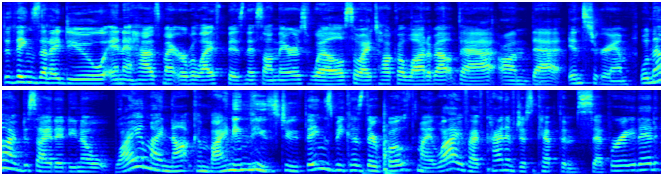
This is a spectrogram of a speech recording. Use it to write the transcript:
the things that i do. And it has my herbalife business on there as well. So i talk a lot about that on that instagram. Well now i've decided you know why am i not combining these two things? Because they're both my life. I've kind of just kept them separated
